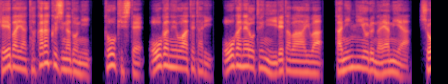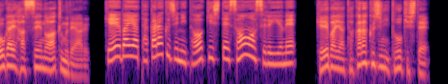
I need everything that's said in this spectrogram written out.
競馬や宝くじなどに投機して大金を当てたり、大金を手に入れた場合は、他人による悩みや障害発生の悪夢である。競馬や宝くじに投機して損をする夢。競馬や宝くじに投機して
